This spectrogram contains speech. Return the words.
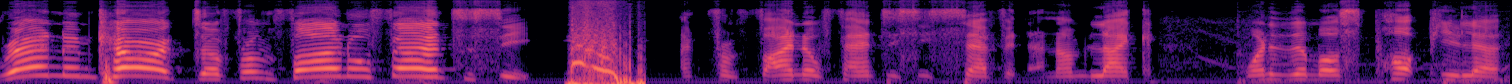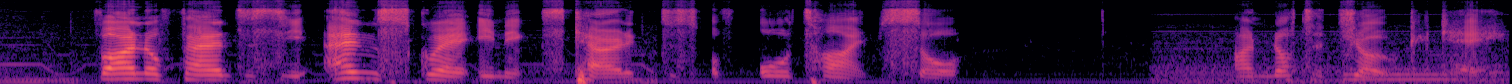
random character from Final Fantasy. I'm from Final Fantasy VII, and I'm like one of the most popular Final Fantasy and Square Enix characters of all time. So I'm not a joke, okay?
